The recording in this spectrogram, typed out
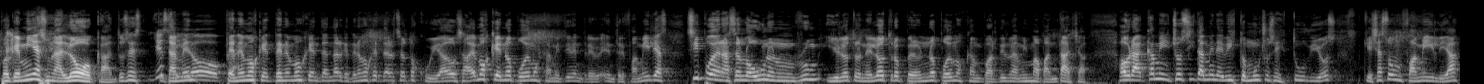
porque Mía es una loca. Entonces, Yo soy también loca. Tenemos, que, tenemos que entender que tenemos que tener ciertos cuidados. Sabemos que no podemos transmitir entre, entre familias. Sí pueden hacerlo uno en un room y el otro en el otro, pero no podemos compartir una misma pantalla. Ahora, Cami, yo sí también he visto muchos estudios que ya son familia,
